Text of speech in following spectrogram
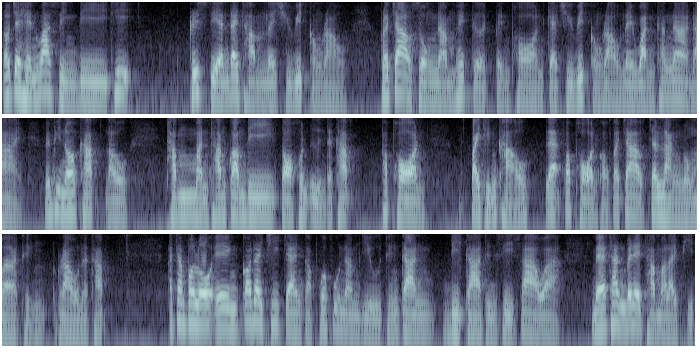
เราจะเห็นว่าสิ่งดีที่ คริสเตียนได้ทำในชีวิตของเรา พระเจ้าทรงนำให้เกิดเป็นพรแก่ชีวิตของเราในวันข้างหน้าได้เป็นพี่น้องครับเราทำมันทำความดีต่อคนอื่นนะครับ พระพรไปถึงเขาและพระพรของพระเจ้าจะหลั่งลงมาถึงเรานะครับ อาจารย์เปโลเองก็ได้ชี้แจงกับพวกผู้นำยิวถึงการดีกาถึงซีซ่าว่า แม้ท่านไม่ได้ทำอะไรผิด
